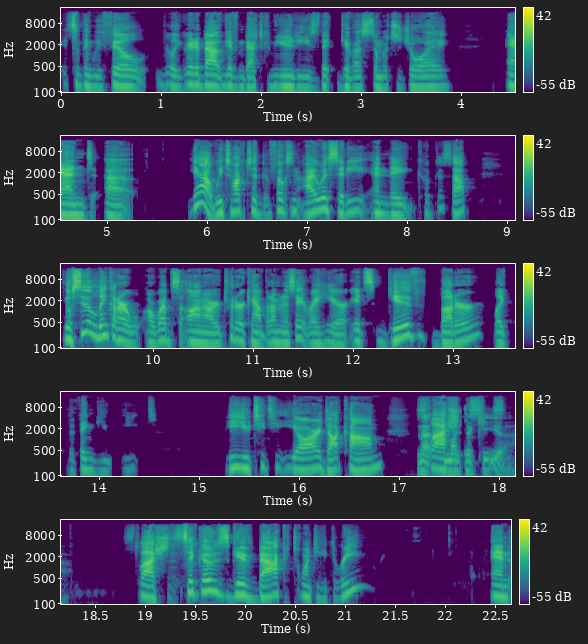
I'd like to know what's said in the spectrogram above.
It's something we feel really great about giving back to communities that give us so much joy. And uh, yeah, we talked to the folks in Iowa City and they cooked us up you'll see the link on our, our website on our Twitter account, but I'm going to say it right here. It's give butter, like the thing you eat, B U T T E R dot com Not slash Montequilla. slash sickos give back 23. And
